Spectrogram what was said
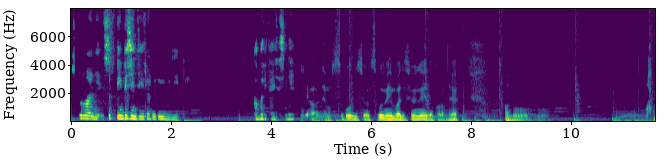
その前にすっぴん美人でいられるように、頑張りたいですね。いやー、でもすごいですよ。すごいメンバーですよね。だからね、あのーハッ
